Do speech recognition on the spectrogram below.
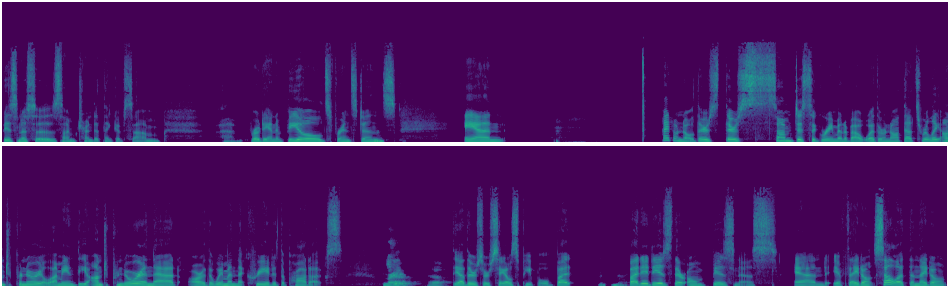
businesses. I'm trying to think of some, um, Rodan and Fields, for instance, mm-hmm. and I don't know. There's there's some disagreement about whether or not that's really entrepreneurial. I mean, the entrepreneur in that are the women that created the products. Right. Sure. Yeah. The others are salespeople, but mm-hmm. but it is their own business, and if they don't sell it then they don't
